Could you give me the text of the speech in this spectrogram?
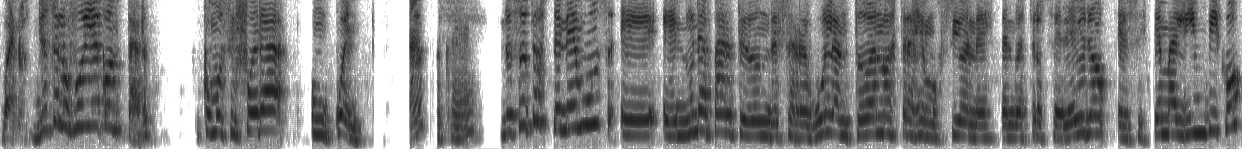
Bueno, yo se los voy a contar como si fuera un cuento. Nosotros tenemos eh, en una parte donde se regulan todas nuestras emociones en nuestro cerebro, el sistema límbico,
